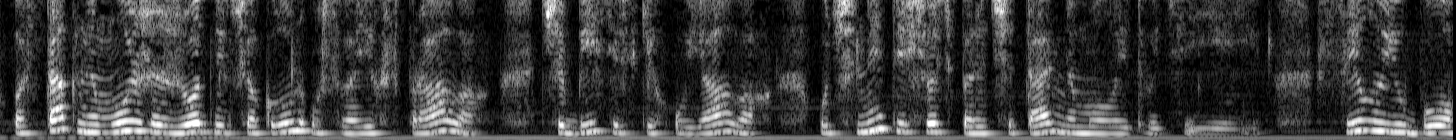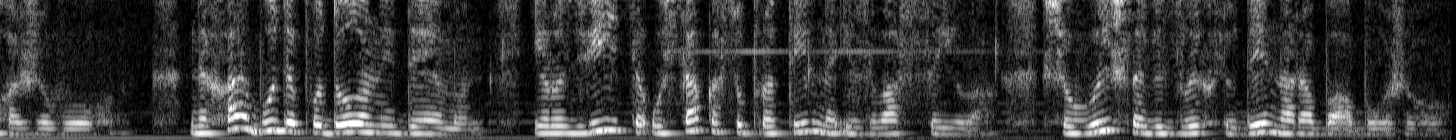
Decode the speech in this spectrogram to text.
Ось так не може жодний чаклун у своїх справах чи бісівських уявах учинити щось перед читанням молитви цієї, силою Бога живого. Нехай буде подоланий демон і розвіється усяка супротивна і зла сила, що вийшла від злих людей на раба Божого.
